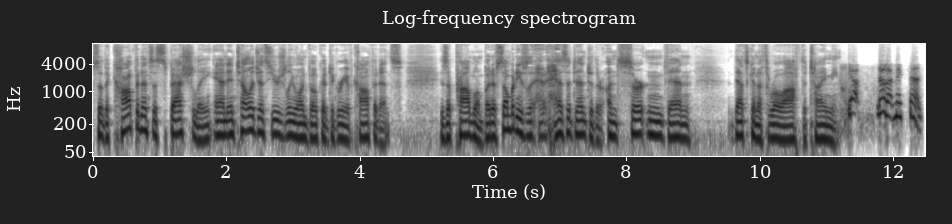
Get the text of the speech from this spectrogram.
So the confidence, especially, and intelligence usually will invoke a degree of confidence is a problem. But if somebody's hesitant or they're uncertain, then that's going to throw off the timing. Yeah, no, that makes sense.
